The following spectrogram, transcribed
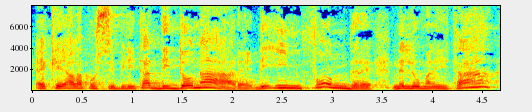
è che ha la possibilità di donare, di infondere nell'umanità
